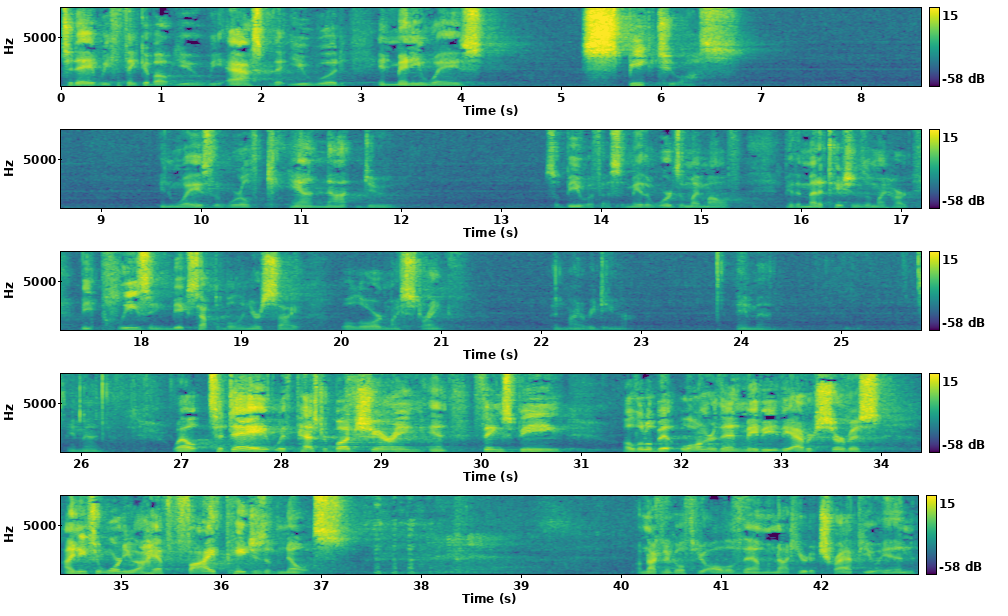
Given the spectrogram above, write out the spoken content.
Today we think about you. We ask that you would, in many ways, speak to us in ways the world cannot do. So be with us, and may the words of my mouth, may the meditations of my heart be pleasing, be acceptable in your sight, O Lord, my strength and my Redeemer. Amen. Amen. Well, today, with Pastor Bud sharing and things being a little bit longer than maybe the average service, I need to warn you, I have five pages of notes. I'm not going to go through all of them. I'm not here to trap you in.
